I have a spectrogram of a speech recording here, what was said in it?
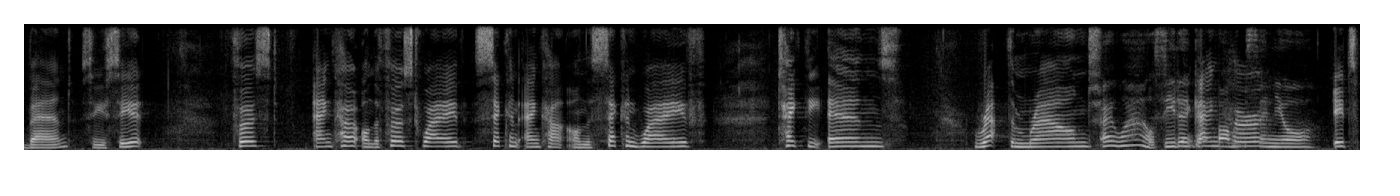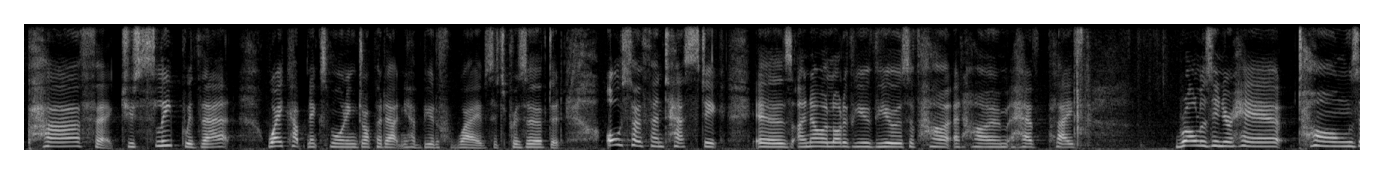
band so you see it. First anchor on the first wave, second anchor on the second wave. Take the ends, wrap them round. Oh, wow. So you don't get bumps Anchor. in your... It's perfect. You sleep with that, wake up next morning, drop it out, and you have beautiful waves. It's preserved it. Also fantastic is I know a lot of you viewers of ho- at home have placed rollers in your hair, tongs,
